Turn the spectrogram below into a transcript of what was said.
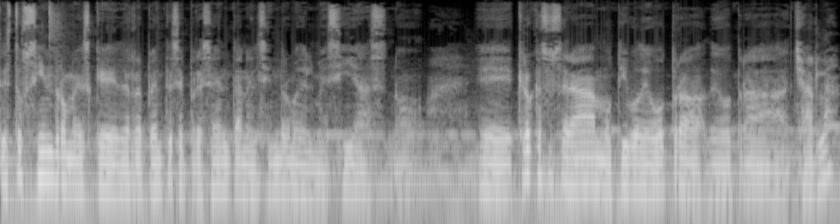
estos síndromes que de repente se presentan, el síndrome del Mesías, ¿no? Eh, creo que eso será motivo de otra, de otra charla,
